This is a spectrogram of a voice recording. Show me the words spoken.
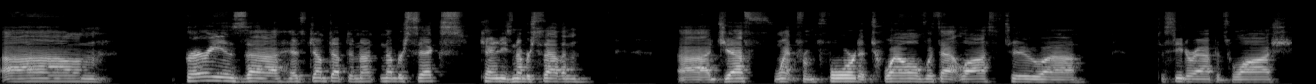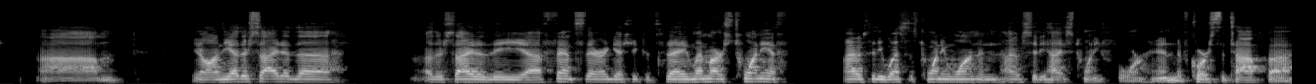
Um, Prairie is uh, has jumped up to n- number six. Kennedy's number seven. Uh, Jeff went from four to twelve with that loss to uh, to Cedar Rapids Wash. Um, you know, on the other side of the other side of the uh, fence there, I guess you could say, Linn-Mar's twentieth. Iowa City West is 21 and Iowa City High is 24. And of course, the top uh,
